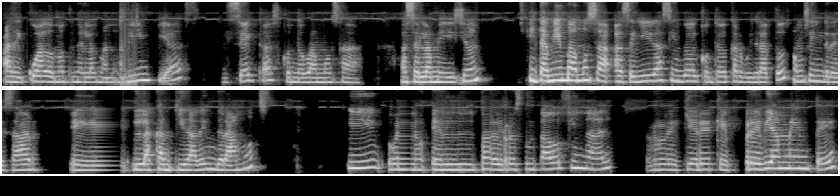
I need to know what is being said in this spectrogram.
adecuado, no tener las manos limpias y secas cuando vamos a, hacer la medición. Y también vamos a, seguir haciendo el conteo de carbohidratos. Vamos a ingresar eh, la cantidad en gramos. Y bueno, el, para el resultado final requiere que previamente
